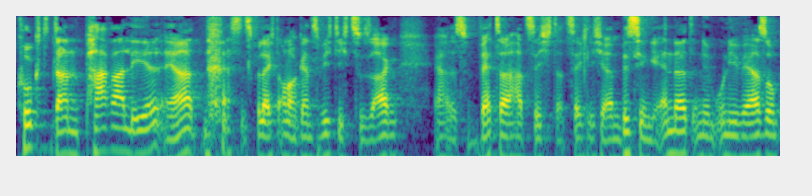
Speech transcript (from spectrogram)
guckt dann parallel, ja, das ist vielleicht auch noch ganz wichtig zu sagen, ja, das Wetter hat sich tatsächlich ja ein bisschen geändert in dem Universum.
